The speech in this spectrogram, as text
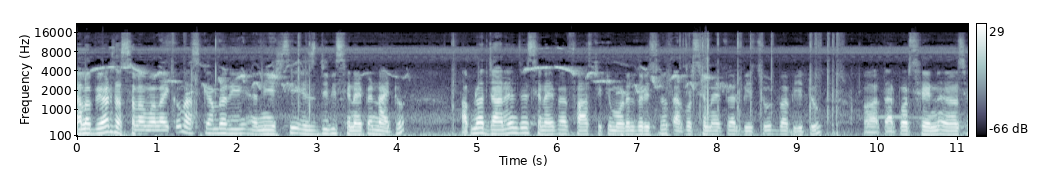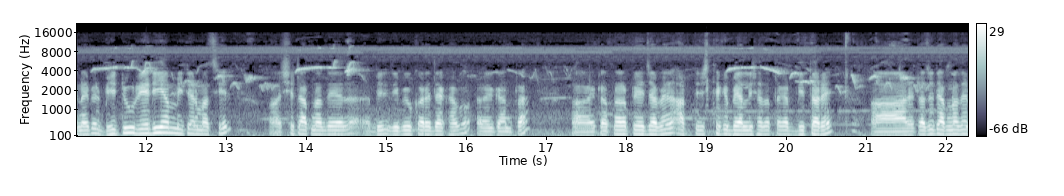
হ্যালো বিয়ার্স আসসালামু আলাইকুম। আজকে আমরা নিয়ে এসেছি এসডিবি সেনাইপার নাইটো আপনারা জানেন যে সেনাইপার ফার্স্ট একটি মডেল বেরিয়েছিল তারপর সেনাইপার ভি চুট বা ভি টু তারপর সেন sniper V two radium metre মাছির সেটা আপনাদের রিভিউ করে দেখাবো এই গানটা। এটা আপনারা পেয়ে যাবেন আটত্রিশ থেকে বিয়াল্লিশ হাজার টাকার ভিতরে। আর এটা যদি আপনাদের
